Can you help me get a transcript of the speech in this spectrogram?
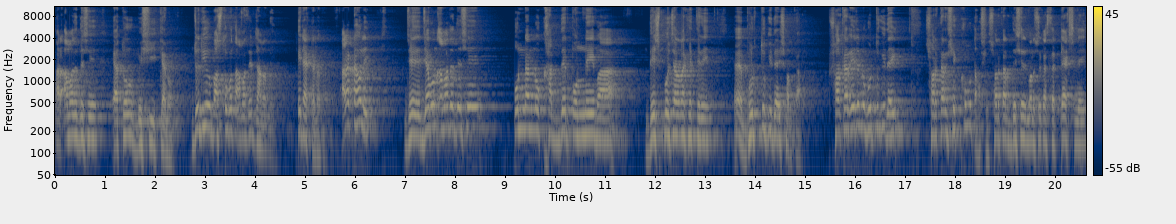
আর আমাদের দেশে এত বেশি কেন? যদিও বাস্তবতা আমাদের জানা নেই, এটা একটা ব্যাপার। আর একটা হলে যে যেমন আমাদের দেশে অন্যান্য খাদ্যের পণ্যে বা দেশ পরিচালনার ক্ষেত্রে হ্যাঁ ভর্তুকি দেয় সরকার। সরকার এই জন্য ভর্তুকি দেয়। সরকারের সে ক্ষমতা আসে সরকার দেশের মানুষের কাছ থেকে ট্যাক্স নেয়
